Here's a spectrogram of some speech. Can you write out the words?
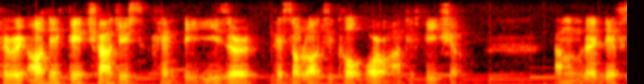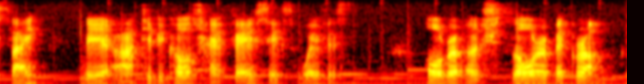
Periodic discharges can be either pathological or artificial. On the left side, there are typical triphasic waves over a slower background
